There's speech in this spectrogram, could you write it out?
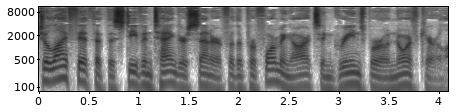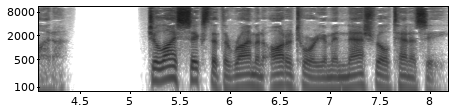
July 5 at the Stephen Tanger Center for the Performing Arts in Greensboro, North Carolina. July 6 at the Ryman Auditorium in Nashville, Tennessee.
